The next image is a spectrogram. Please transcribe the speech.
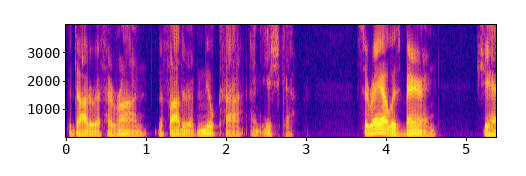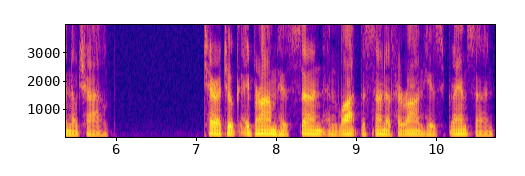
the daughter of Haran, the father of Milcah and Ishcah. Sarai was barren, she had no child. Terah took Abram his son, and Lot the son of Haran his grandson,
